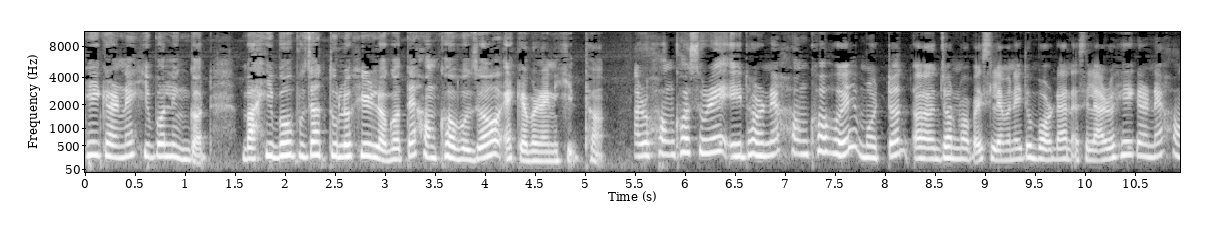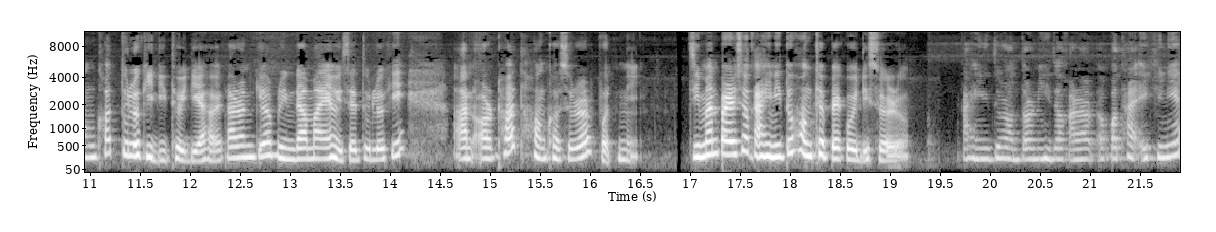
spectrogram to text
সেইকাৰণে শিৱলিংগত বা শিৱ পূজাত তুলসীৰ লগতে শংখ বজোৱাও একেবাৰে নিষিদ্ধ। আৰু শংখচুৰে এই ধৰণে শংখ হৈ মৰ্ত্যত জন্ম পাইছিলে। মানে এইটো বৰদান আছিলে। আৰু সেইকাৰণে শংখত তুলসী দি থৈ দিয়া হয়। কাৰণ কিয়? বৃন্দামায়ে হৈছে তুলসী আন অৰ্থত শংখচুৰৰ পত্নী। যিমান পাৰিছো কাহিনীটো সংক্ষেপে কৈ দিছো আৰু। কাহিনীটোৰ অন্তৰ্নিহিত কাৰণ কথা এইখিনিয়ে।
